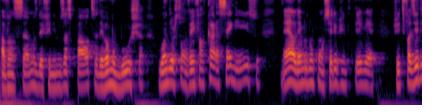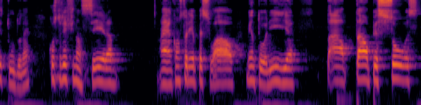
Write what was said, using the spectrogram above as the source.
avançamos, definimos as pautas, levamos bucha. O Anderson vem e fala, cara, segue isso. Né? Eu lembro de um conselho que a gente teve, é, a gente fazia de tudo, né? Consultoria financeira, é, consultoria pessoal, mentoria, tal, tal, pessoas.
